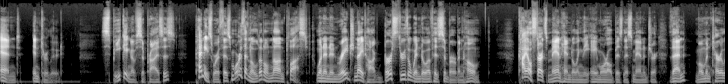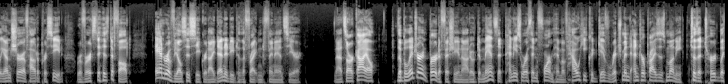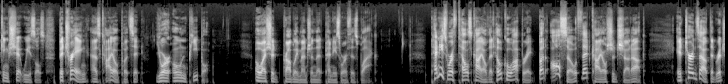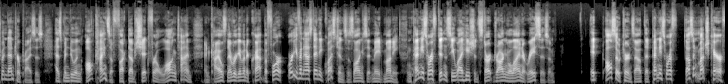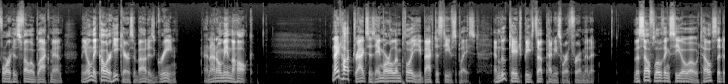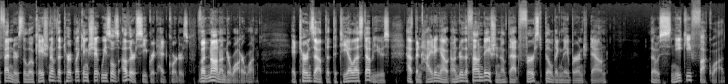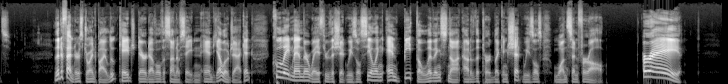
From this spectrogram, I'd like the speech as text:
End Interlude. Speaking of surprises, Pennyworth is more than a little nonplussed when an enraged Nighthawk bursts through the window of his suburban home. Kyle starts manhandling the amoral business manager, then, momentarily unsure of how to proceed, reverts to his default and reveals his secret identity to the frightened financier. That's our Kyle. The belligerent bird aficionado demands that Pennyworth inform him of how he could give Richmond Enterprises money to the turd licking shitweasels, betraying, as Kyle puts it, your own people. Oh, I should probably mention that Pennyworth is black. Pennyworth tells Kyle that he'll cooperate, but also that Kyle should shut up. It turns out that Richmond Enterprises has been doing all kinds of fucked up shit for a long time, and Kyle's never given a crap before or even asked any questions as long as it made money, and Pennyworth didn't see why he should start drawing the line at racism. It also turns out that Pennyworth doesn't much care for his fellow black man. The only color he cares about is green. And I don't mean the Hulk. Nighthawk drags his amoral employee back to Steve's place, and Luke Cage beats up Pennyworth for a minute. The self loathing COO tells the defenders the location of the turd licking shitweasel's other secret headquarters, the non underwater one. It turns out that the TLSWs have been hiding out under the foundation of that first building they burned down. Those sneaky fuckwads. The defenders, joined by Luke Cage, Daredevil, the son of Satan, and Yellow Jacket, Kool Aid man their way through the shitweasel ceiling and beat the living snot out of the turd licking shitweasels once and for all. Hooray!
